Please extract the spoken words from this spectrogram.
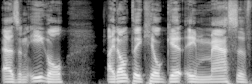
as an Eagle. I don't think he'll get a massive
